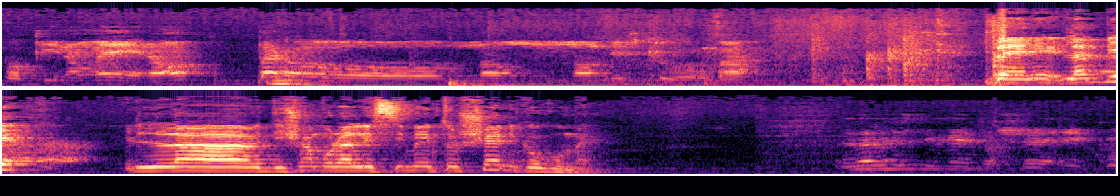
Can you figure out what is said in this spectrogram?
pochino meno, però non, non disturba. Bene, l'ambie- la- diciamo l'allestimento scenico com'è? L'allestimento scenico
